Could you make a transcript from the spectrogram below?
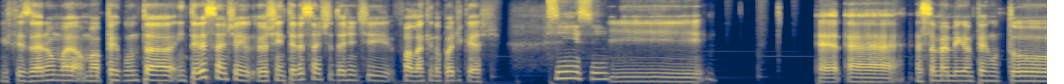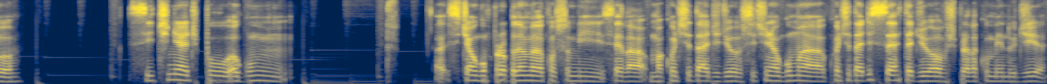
me fizeram uma, uma pergunta interessante. Eu achei interessante da gente falar aqui no podcast. Sim, sim. E é, é, essa minha amiga me perguntou se tinha, tipo, algum ah, se tinha algum problema ela consumir, sei lá, uma quantidade de ovos, se tinha alguma quantidade certa de ovos para ela comer no dia.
